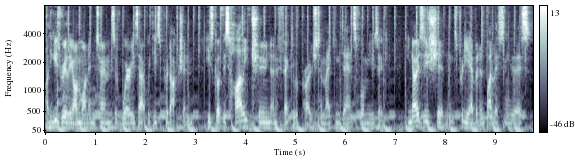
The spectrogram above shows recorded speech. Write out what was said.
I think he's really on one in terms of where he's at with his production. He's got this highly tuned and effective approach to making dance floor music. He knows his shit, and it's pretty evident by listening to this.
